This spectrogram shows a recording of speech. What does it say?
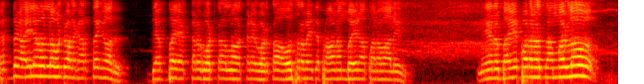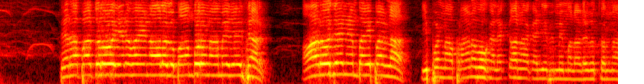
పెద్ద హై లెవెల్లో ఉంటే వాళ్ళకి అర్థం కాదు. దెబ్బ ఎక్కడ కొట్టాలనో అక్కడే కొడతాం. అవసరమైతే ప్రాణం పోయినా పర్వాలేదు. నేను భయపడను తమ్ముళ్ళు. తిరుపతిలో ఇరవై నాలుగు బాంబులు నా మీద వేశారు. ఆ రోజే నేను భయపడలా ఇప్పుడు నా ప్రాణం ఒక లెక్క నాకని చెప్పి మిమ్మల్ని అడుగుతున్నా.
